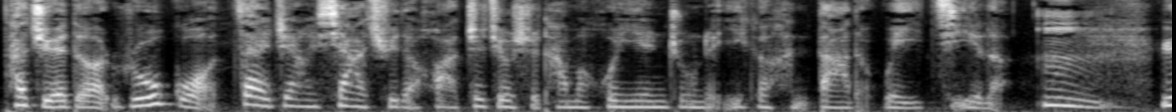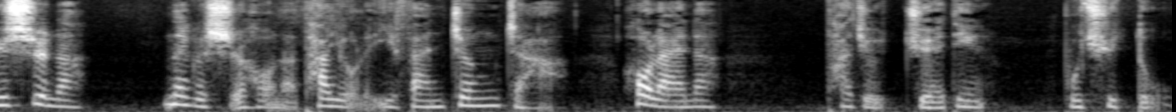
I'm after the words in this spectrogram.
她觉得，如果再这样下去的话，这就是他们婚姻中的一个很大的危机了。嗯于是呢，那个时候呢，她有了一番挣扎。后来呢，她就决定不去赌，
